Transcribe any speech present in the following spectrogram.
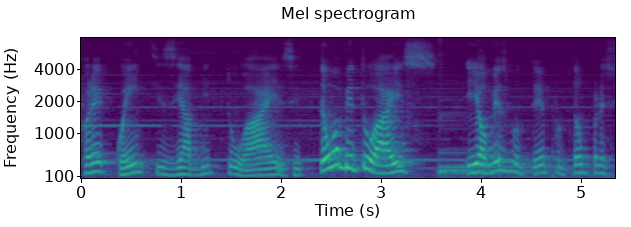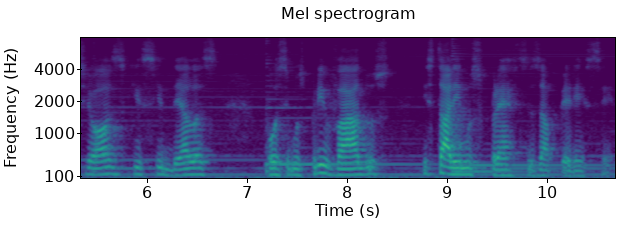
frequentes e habituais, e tão habituais e ao mesmo tempo tão preciosas que, se delas fôssemos privados, estaríamos prestes a perecer.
